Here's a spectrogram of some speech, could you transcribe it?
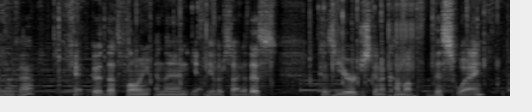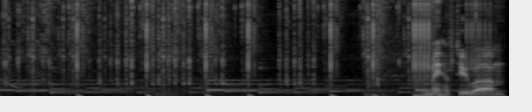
And like that. Okay, good, that's flowing. And then, yeah, the other side of this, because you're just going to come up this way. May have to um,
